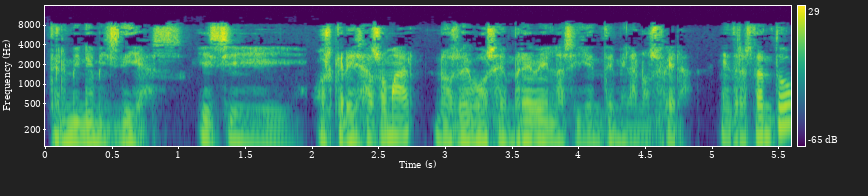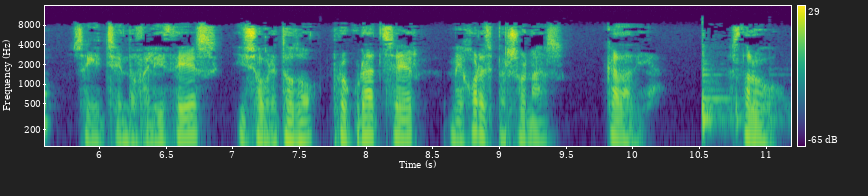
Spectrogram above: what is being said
termine mis días. Y si os queréis asomar, nos vemos en breve en la siguiente Milanosfera. Mientras tanto, seguid siendo felices y sobre todo, procurad ser mejores personas cada día. Hasta luego.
